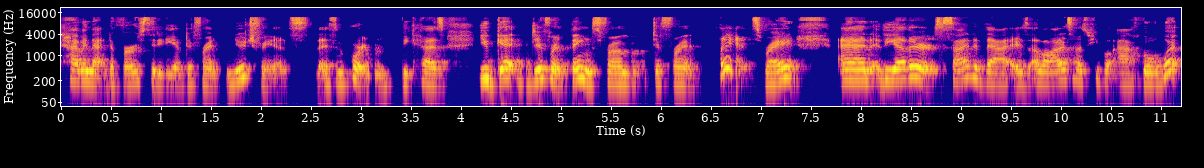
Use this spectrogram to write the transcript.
having that diversity of different nutrients is important because you get different things from different plants, right? And the other side of that is a lot of times people ask, well, what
